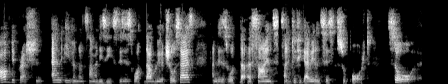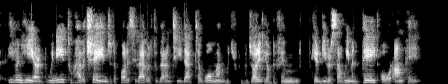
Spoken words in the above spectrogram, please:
of depression and even Alzheimer's disease. This is what WHO says, and this is what the uh, science, scientific evidences support. So even here, we need to have a change at the policy level to guarantee that a woman, which majority of the fem- caregivers are women, paid or unpaid,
